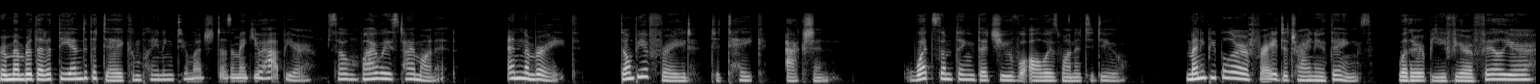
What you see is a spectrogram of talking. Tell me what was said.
Remember that at the end of the day, complaining too much doesn't make you happier, so why waste time on it? And number eight, don't be afraid to take action. What's something that you've always wanted to do? Many people are afraid to try new things, whether it be fear of failure,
